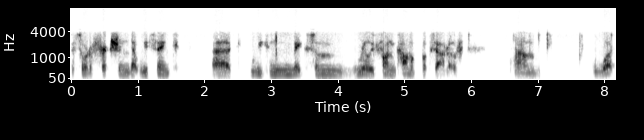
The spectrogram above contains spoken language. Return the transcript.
the sort of friction that we think uh, we can make some really fun comic books out of. Um, what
